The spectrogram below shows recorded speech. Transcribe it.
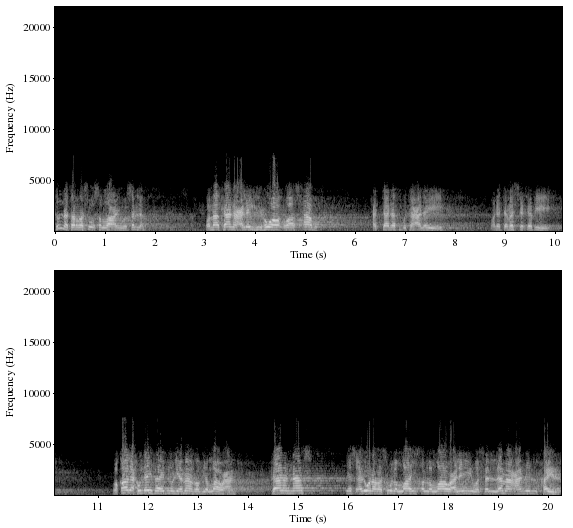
سنة الرسول صلى الله عليه وسلم وما كان عليه هو وأصحابه حتى نثبت عليه ونتمسك به. وقال حذيفة بن اليمان رضي الله عنه كان الناس يسألون رسول الله صلى الله عليه وسلم عن الخير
